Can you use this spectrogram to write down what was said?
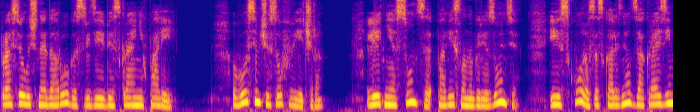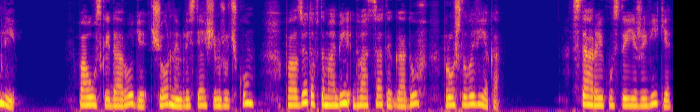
Проселочная дорога среди бескрайних полей. Восемь часов вечера. Летнее солнце повисло на горизонте и скоро соскользнет за край земли. По узкой дороге черным блестящим жучком ползет автомобиль двадцатых годов прошлого века. Старые кусты ежевики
